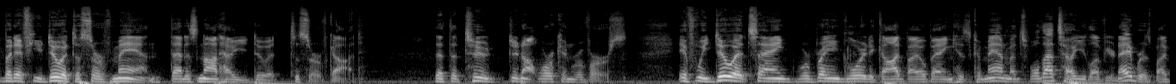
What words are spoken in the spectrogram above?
But if you do it to serve man, that is not how you do it to serve God that the two do not work in reverse. If we do it saying we're bringing glory to God by obeying His commandments, well, that's how you love your neighbors by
